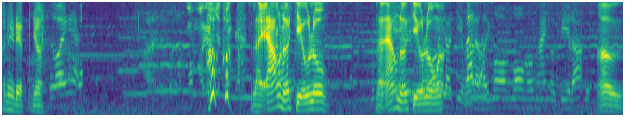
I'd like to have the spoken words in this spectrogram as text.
cái này đẹp nha lại áo nữa chịu luôn là áo nửa triệu luôn á. Ừ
